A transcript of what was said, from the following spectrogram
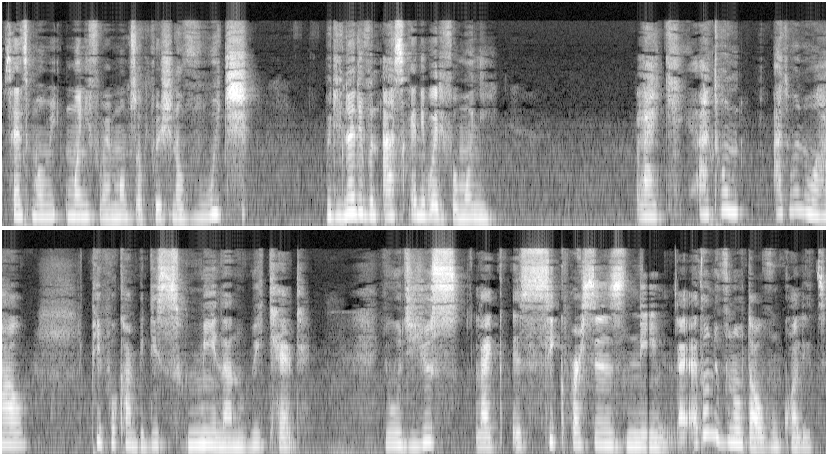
sent money money for my mom's operation of which we did not even ask anybody for money. Like I don't I don't know how people can be this mean and wicked. You would use like a sick person's name. Like, I don't even know what I would call it.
